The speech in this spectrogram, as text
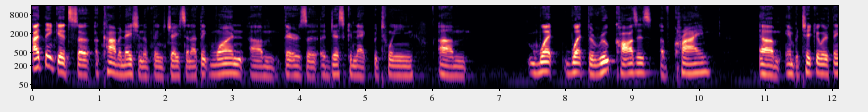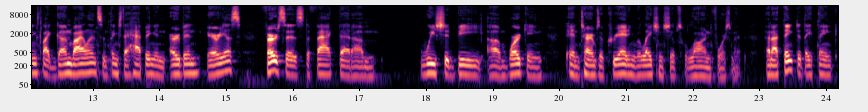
I think it's a, a combination of things, Jason. I think one, um, there's a, a, disconnect between um, what what the root causes of crime um, in particular things like gun violence and things that happen in urban areas, versus the fact that um, we should be um, working in terms of creating relationships with law enforcement. And I think that they think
